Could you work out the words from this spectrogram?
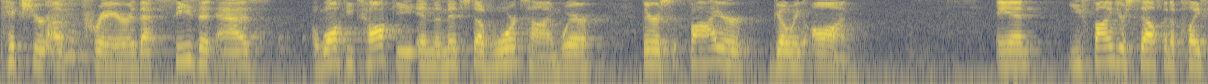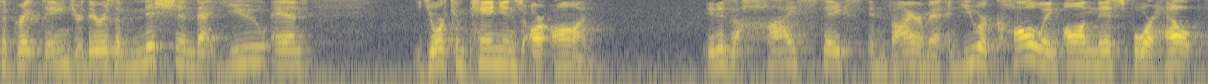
picture of prayer that sees it as a walkie talkie in the midst of wartime where there's fire going on. And you find yourself in a place of great danger. There is a mission that you and your companions are on. It is a high stakes environment, and you are calling on this for help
